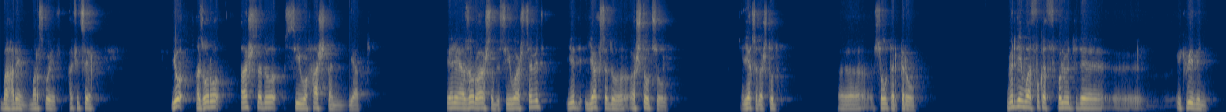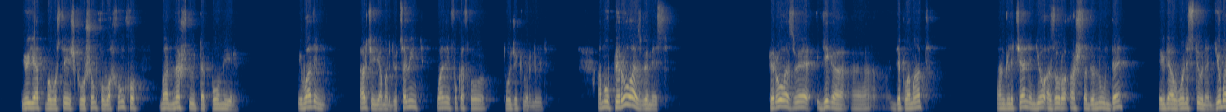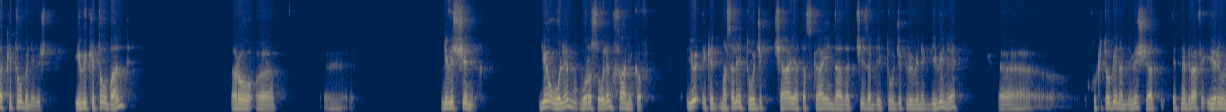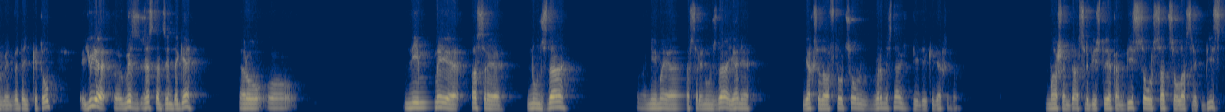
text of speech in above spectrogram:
Бахрейн, морской офицер. Ene azor ashtë si цевид, ashtë јак jed jakse do ashtot sol. Jakse do ashtot sol tër përov. Verdim vat fukat holud dhe ikvivin, ju jat bavosti shkoshum ho vahun ho, ba nështu tër pomir. И вадин арче ямар дюцавинт, вадин фукат хо тоджик верлюд. Амо перо аз бемес, فيروز جيجا دبلومات англичанин йо азоро ашса до нунде или Афганистунен. Дюба кетоба не вишт. И ви кетобанд, ро э, э, не вишин. Е олем, ворос олем Хаников. Ю икед масале тоджик чая таскаин да да чизар дик тоджик лювенек дивине. خو كتابين نوشت اتنغرافي ايرون وين بدا الكتاب يويا ويز رستة زندگه رو نیمه عصر 19 نیمه عصر 19 یعنی 170 سال ورمس نوجدی که 170 ماشن عصر 21 20 سال 100 سال асре 20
